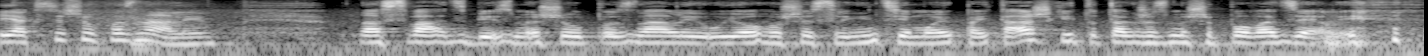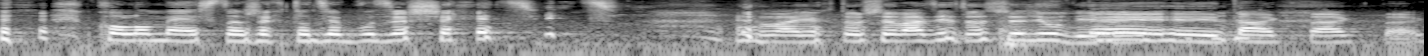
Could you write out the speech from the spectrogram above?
Jak ste še upoznali? Na svadbi sme še upoznali u jeho šestrinjici moje pajtaški, to tak, že sme še povadzeli. Kolo mesta, že kto dze budze šecic. Evo, jak to vás je, to še ľubí. Hej, hej, tak, tak, tak.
